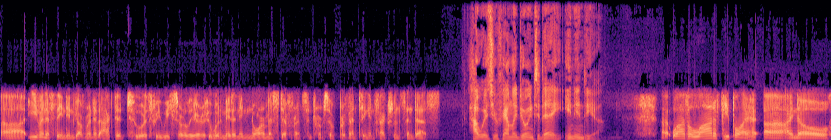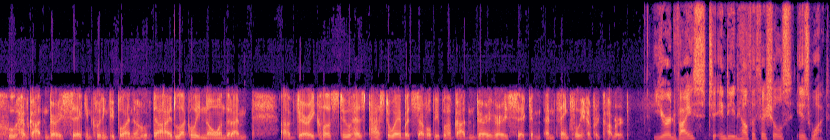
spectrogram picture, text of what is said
Uh, even if the Indian government had acted two or three weeks earlier, it would have made an enormous difference in terms of preventing infections and deaths. How is your family doing today in India? Uh, well, I have a lot of people I uh, I know who have gotten very sick, including people I know who have died. Luckily, no one that I'm uh, very close to has passed away, but several people have gotten very, very sick and, and thankfully have recovered. Your advice to Indian health officials is what?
